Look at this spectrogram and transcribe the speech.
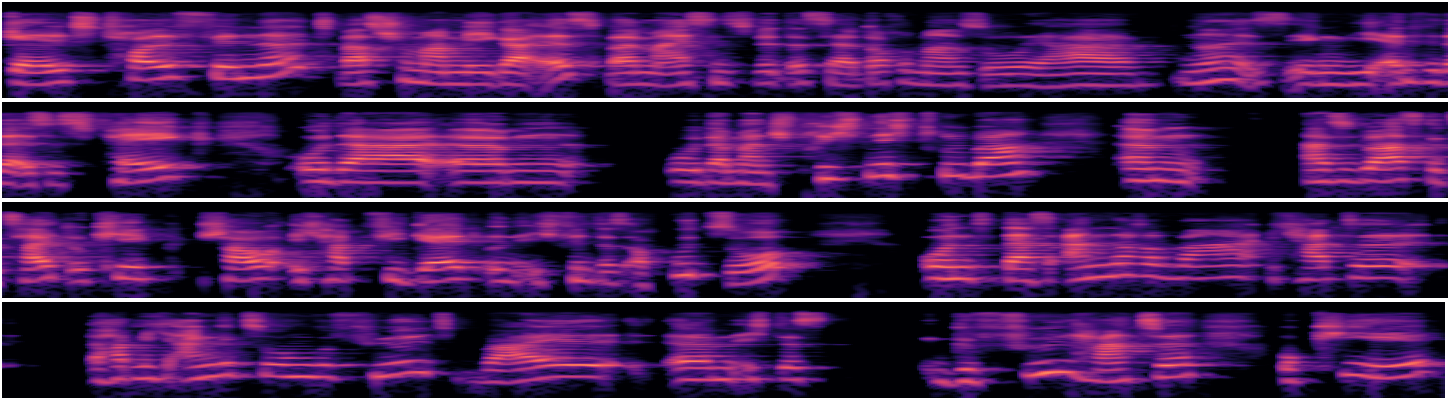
Geld toll findet, was schon mal mega ist, weil meistens wird es ja doch immer so, ja, ne, ist irgendwie, entweder ist es fake oder, ähm, oder man spricht nicht drüber. Ähm, also du hast gezeigt, okay, schau, ich habe viel Geld und ich finde das auch gut so. Und das andere war, ich hatte, habe mich angezogen gefühlt, weil ähm, ich das Gefühl hatte, okay,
